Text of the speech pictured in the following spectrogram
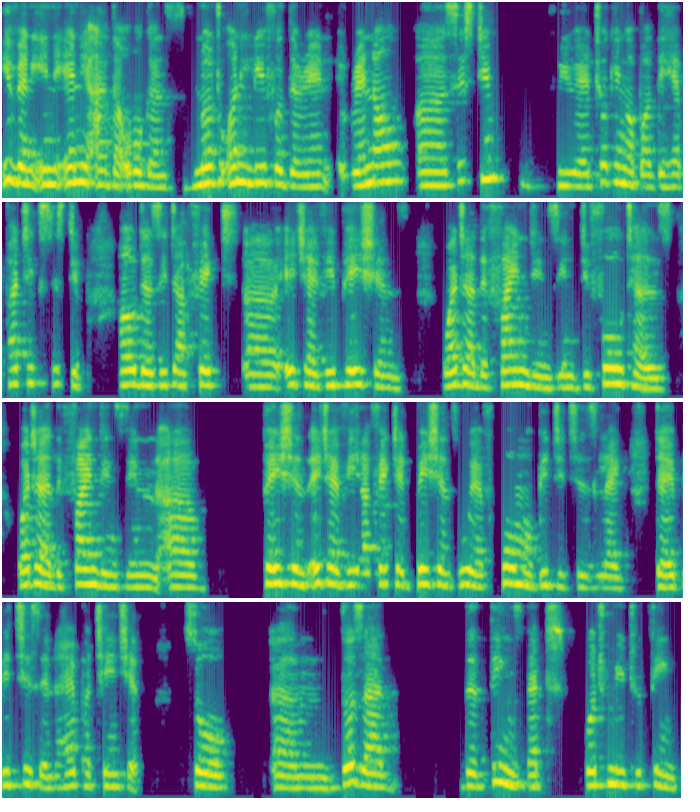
even in any other organs, not only for the ren renal uh, system, we were talking about the hepatic system. How does it affect uh, HIV patients? What are the findings in defaulters? What are the findings in uh, patients, HIV affected patients who have comorbidities like diabetes and hypertension. So um, those are the things that got me to think,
